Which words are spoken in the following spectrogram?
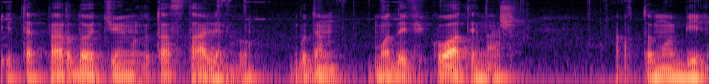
І тепер до тюнінгу та сталінгу. Будемо модифікувати наш автомобіль.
